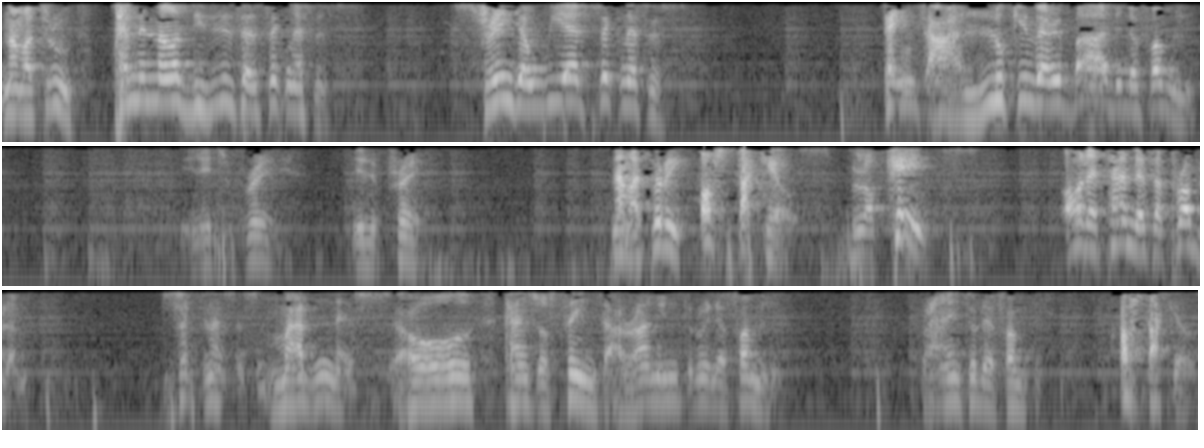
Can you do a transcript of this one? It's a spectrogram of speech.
Number two, terminal diseases and sicknesses. Strange and weird sicknesses. Things are looking very bad in the family. You need to pray. You need to pray. Number three, obstacles, blockades. All the time there's a problem. Sicknesses, madness, all kinds of things are running through the family. Running through the family. Obstacles.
